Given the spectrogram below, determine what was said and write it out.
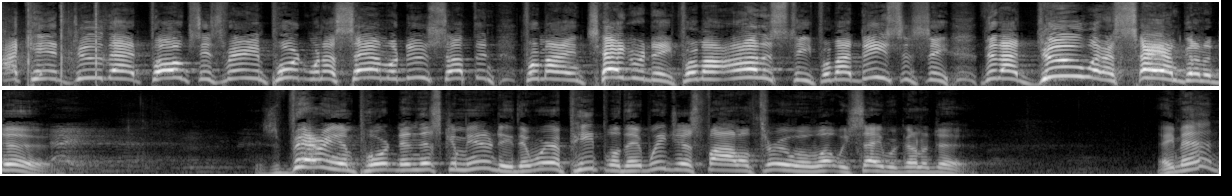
I can't do that, folks. It's very important when I say I'm going to do something for my integrity, for my honesty, for my decency, that I do what I say I'm going to do. It's very important in this community that we're a people that we just follow through with what we say we're going to do. Amen.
